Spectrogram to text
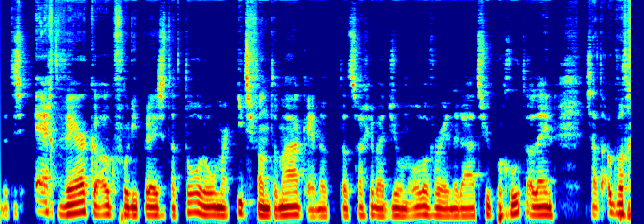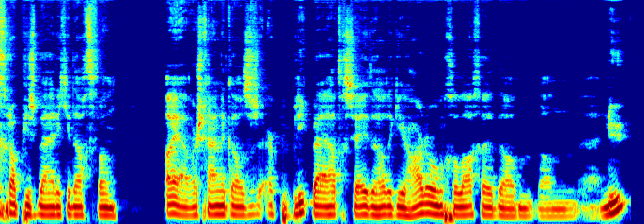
het is echt werken ook voor die presentatoren om er iets van te maken. En dat, dat zag je bij John Oliver inderdaad supergoed. Alleen er zaten ook wat grapjes bij dat je dacht van... Oh ja, waarschijnlijk als er publiek bij had gezeten, had ik hier harder om gelachen dan, dan uh, nu.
